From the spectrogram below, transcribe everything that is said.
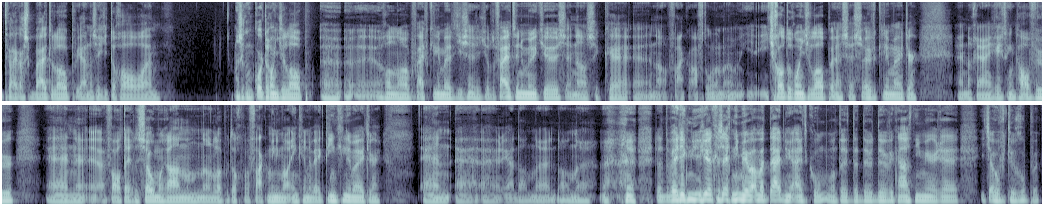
Terwijl ik als ik buiten loop, ja, dan zit je toch al... eh, als ik een kort rondje loop, eh eh, rond ook 5 kilometer, zit je op de 25 minuutjes. En als ik nou, vaak af en toe een, iets groter rondje loop, eh 6, 7 kilometer, en dan ga je richting het half uur. En valt tegen de zomer aan, dan, dan loop ik toch wel vaak minimaal één keer in de week 10 kilometer. En eh, eh, ja, dan, eh, dan, weet ik niet, eerlijk gezegd niet meer waar mijn tijd nu uitkomt. Want daar durf ik haast niet meer iets over te roepen.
